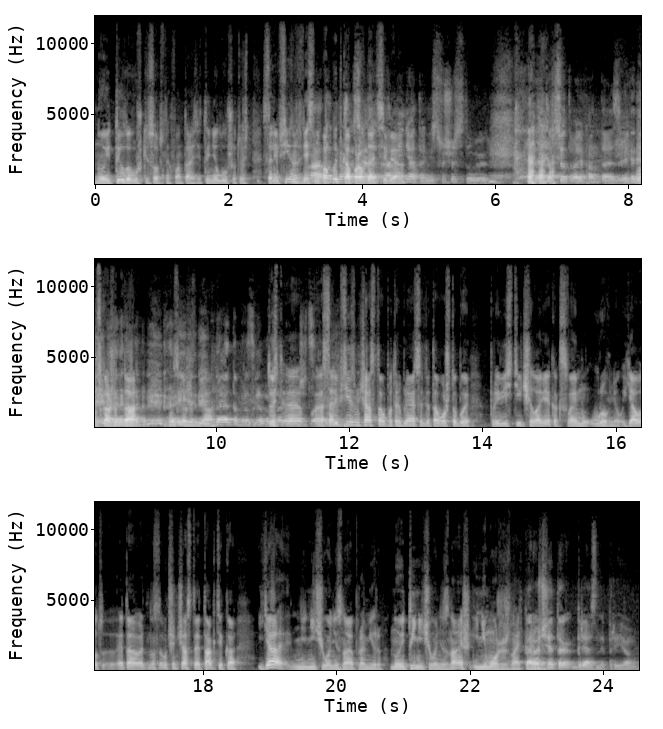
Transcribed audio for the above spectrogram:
но и ты в ловушке собственных фантазий, ты не лучше. То есть солипсизм здесь А не попытка оправдать сказать, себя. А меня-то не существует. Это все твои фантазии. Он скажет «да». На этом разговор То есть э, э, солипсизм часто употребляется для того, чтобы привести человека к своему уровню. Я вот это, это очень частая тактика. Я ни- ничего не знаю про мир, но и ты ничего не знаешь и не можешь знать. Короче, это грязный прием.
